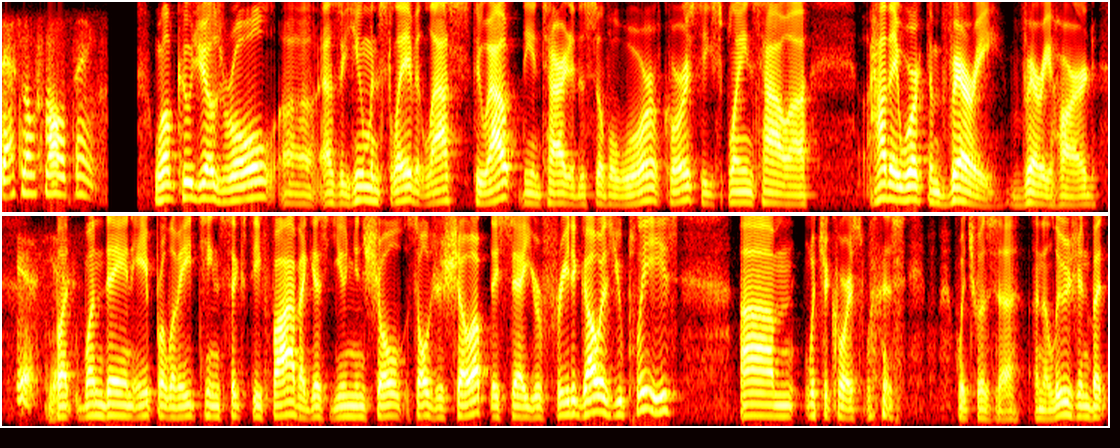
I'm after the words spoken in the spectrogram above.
that's no small thing. Well, Cudjo's role uh, as a human slave it lasts throughout the entirety of the Civil War. Of course, he explains how uh, how they worked them very, very hard. Yes, yes. But one day in April of 1865, I guess Union soldiers show up. They say, "You're free to go as you please," um, which of course was which was uh, an illusion. But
